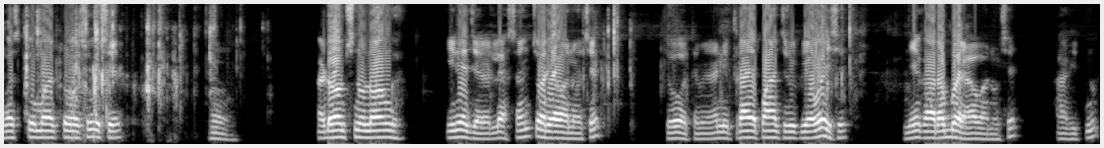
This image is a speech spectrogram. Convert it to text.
વસ્તુમાં તો શું છે? હમ. એડવાન્સનું લોંગ ઇનેજર એટલે સંચો રહેવાનો છે. જુઓ તમે, આની પ્રાય પાંચ રૂપિયા હોય છે. ને એક આ રબર આવવાનું છે આ રીતનું.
